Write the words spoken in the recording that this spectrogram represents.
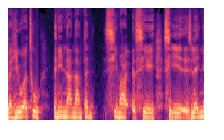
በህይወቱ እኔና እናንተን ለእኛ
